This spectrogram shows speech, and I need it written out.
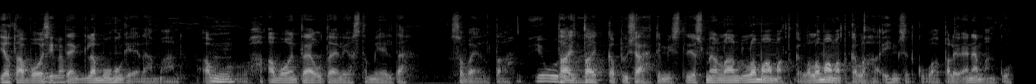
jota voi kyllä. sitten kyllä muuhunkin elämään. Avointa ja uteliasta mieltä soveltaa. Juuri tai taikka pysähtymistä. Jos me ollaan lomamatkalla, lomamatkallahan ihmiset kuvaa paljon enemmän kuin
